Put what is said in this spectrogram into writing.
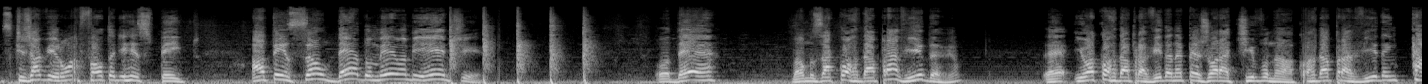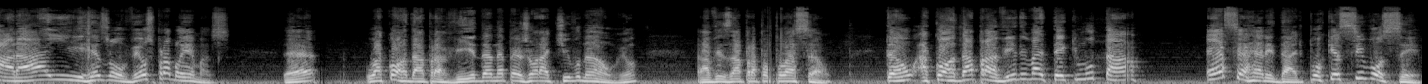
Diz que já virou uma falta de respeito. Atenção, Dé do meio ambiente. Ô Dé, vamos acordar pra vida, viu? É, e o acordar pra vida não é pejorativo, não. Acordar pra vida é encarar e resolver os problemas. Né? O acordar pra vida não é pejorativo, não, viu? Avisar pra população. Então, acordar pra vida e vai ter que mutar. Essa é a realidade. Porque se você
